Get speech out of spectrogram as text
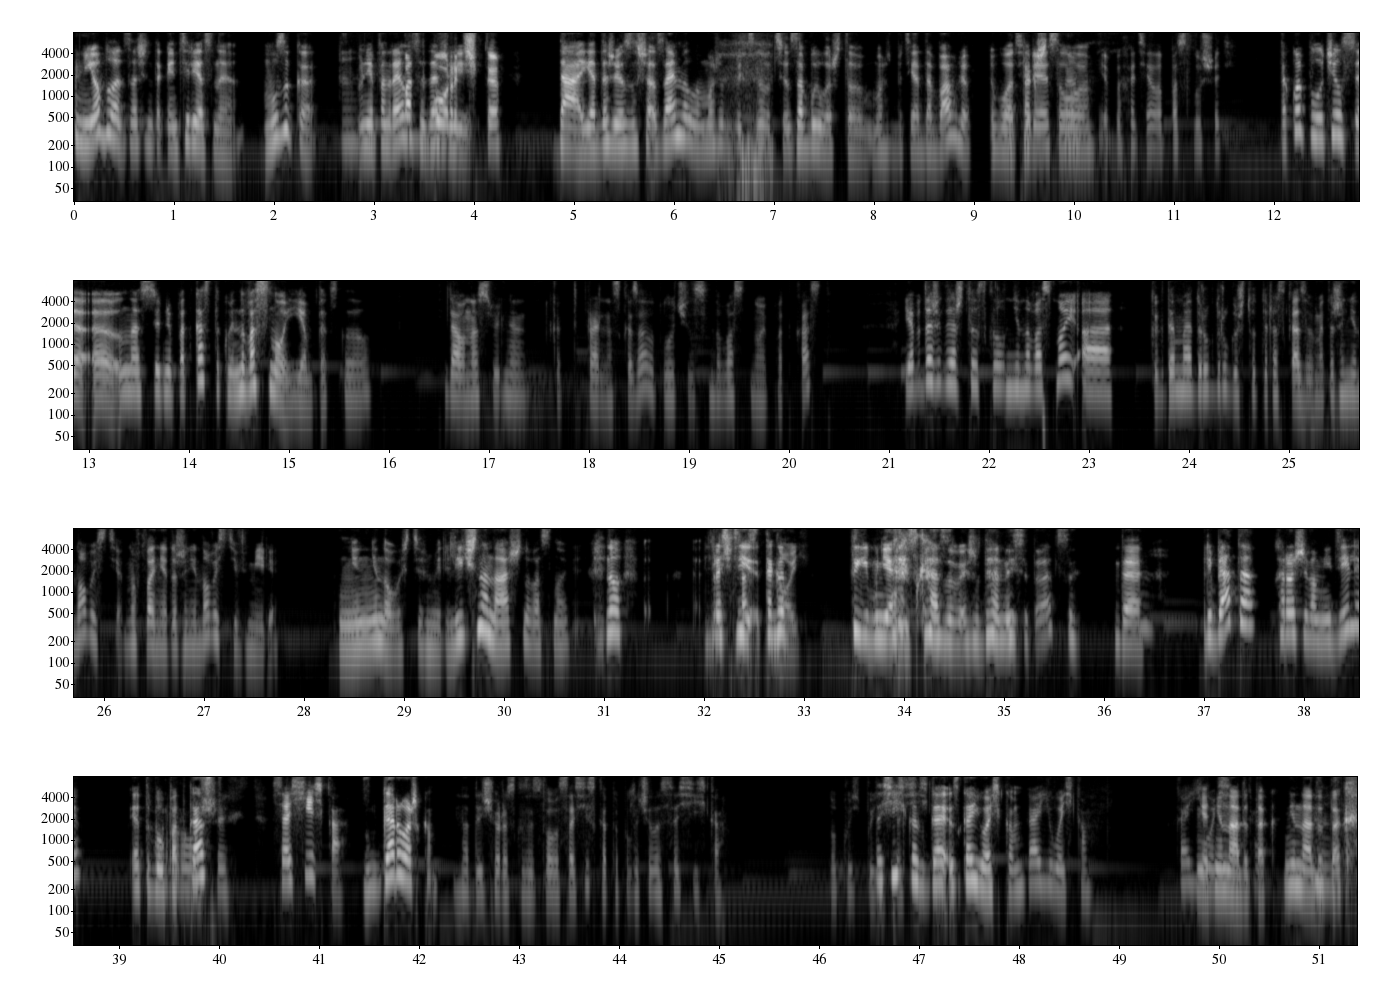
у нее была достаточно такая интересная музыка. Mm-hmm. Мне понравилась Подборочка. даже... Да, я даже ее зашазамила, может быть, ну вот все забыла, что, может быть, я добавлю. Вот, Интересно. так что... Я бы хотела послушать. Такой получился э, у нас сегодня подкаст такой новостной, я бы так сказала. Да, у нас сегодня, как ты правильно сказала, получился новостной подкаст. Я бы даже даже так сказала не новостной, а когда мы друг другу что-то рассказываем. Это же не новости. Ну, в плане, это же не новости в мире. Не, не новости в мире. Лично наш новостной. Ну, прости, когда ты мне рассказываешь в данной ситуации. Да. Ребята, хорошей вам недели. Это был подкаст. Сосиска. С горошком. Надо еще раз сказать слово сосиска, а то получилась сосиска. Ну пусть будет сосиска. Сосиска с, га- с гаёськом. Гаёськом. Нет, не надо так. Не надо так.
